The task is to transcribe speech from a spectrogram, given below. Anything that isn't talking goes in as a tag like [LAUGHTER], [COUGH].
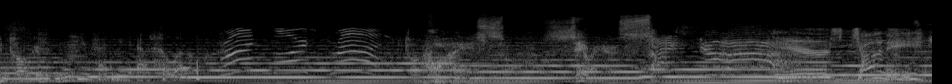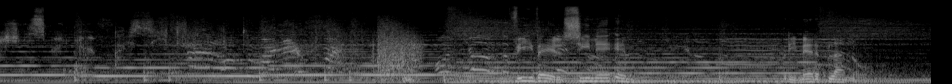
You talking to me? You had me at hello. Run, Forrest, run! Why so serious? Here's Johnny. Vive el cine en primer plano.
